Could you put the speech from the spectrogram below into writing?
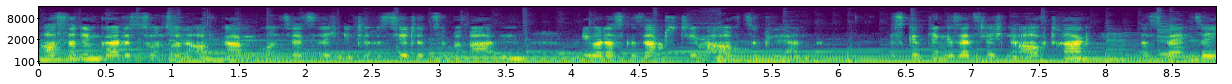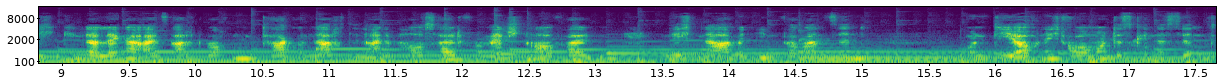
Außerdem gehört es zu unseren Aufgaben, grundsätzlich Interessierte zu beraten und über das gesamte Thema aufzuklären. Es gibt den gesetzlichen Auftrag, dass wenn sich Kinder länger als acht Wochen Tag und Nacht in einem Haushalt von Menschen aufhalten, die nicht nah mit ihnen verwandt sind und die auch nicht Vormund des Kindes sind,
